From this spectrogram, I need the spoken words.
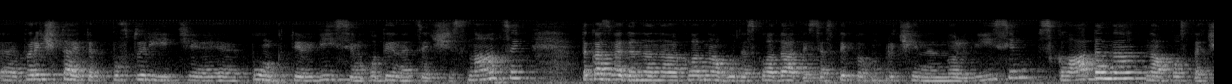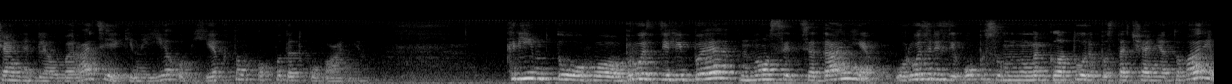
Е, Перечитайте, повторіть е, пункти 8, 11, 16. Така зведена накладна буде складатися з типом причини 08, складена на постачання для операцій, які не є об'єктом оподаткування. Крім того, в розділі Б вносяться дані у розрізі опису номенклатури постачання товарів.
